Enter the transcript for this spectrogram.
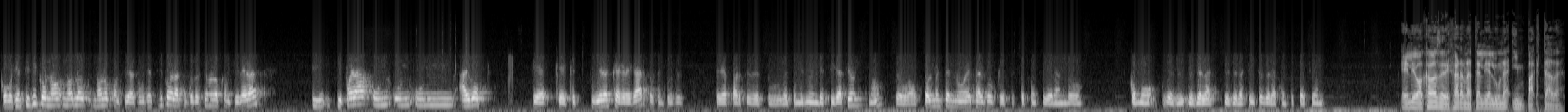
como científico no no lo no lo consideras, como científico de la computación no lo consideras. Si si fuera un un, un algo que, que, que tuvieras que agregar, pues entonces sería parte de tu de tu misma investigación, ¿no? Pero actualmente no es algo que se esté considerando como desde, desde las desde las ciencias de la computación. Elio, acabas de dejar a Natalia Luna impactada.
